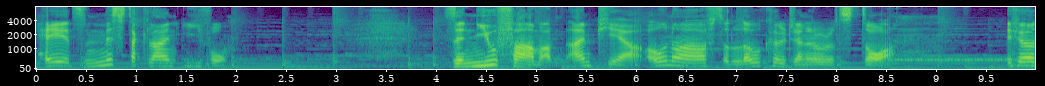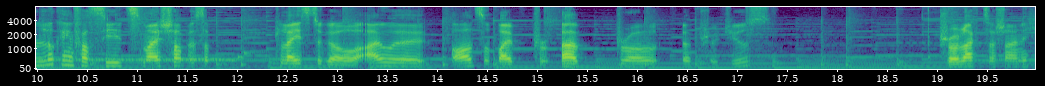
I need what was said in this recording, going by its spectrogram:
Hey, it's Mr. Klein Ivo. The new farmer. I'm Pierre, owner of the local general store. If you're looking for seeds, my shop is a place to go. I will also buy pro, uh, pro uh, produce products wahrscheinlich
